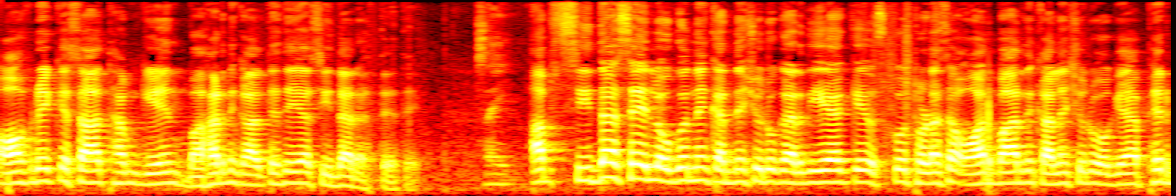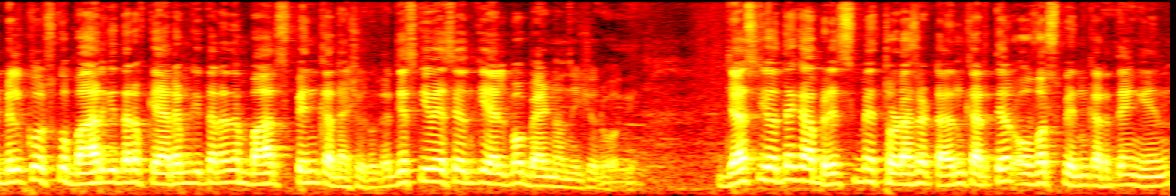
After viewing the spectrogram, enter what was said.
ऑफ़ ब्रेक के साथ हम गेंद बाहर निकालते थे या सीधा रखते थे। सही। अब सीधा से लोगों ने करने शुरू कर दिया कि उसको थोड़ा सा और बाहर निकालना शुरू हो गया फिर बिल्कुल उसको बाहर की तरफ़ कैरम की तरह बाहर स्पिन करना शुरू कर जिसकी वजह से उनकी एल्बो बैंड होनी शुरू हो गई जस्ट ये होता है कि आप रिस्क में थोड़ा सा टर्न करते हैं और ओवर स्पिन करते हैं गेंद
